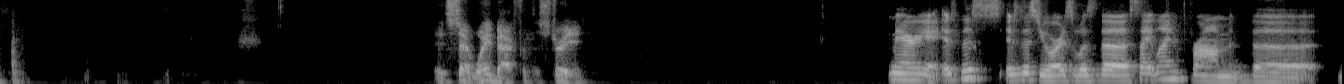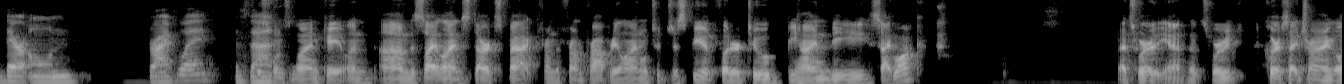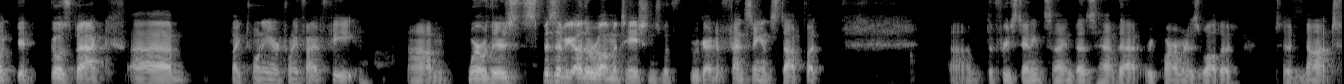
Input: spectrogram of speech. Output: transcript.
It's set way back from the street. Mary, is this, is this yours? Was the sightline from the, their own driveway? Is that This one's mine, Caitlin. Um, the sight line starts back from the front property line, which would just be a foot or two behind the sidewalk. That's where, yeah, that's where we clear sight triangle. It goes back um like twenty or twenty-five feet. Um, where there's specific other limitations with regard to fencing and stuff, but um, the freestanding sign does have that requirement as well to to not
